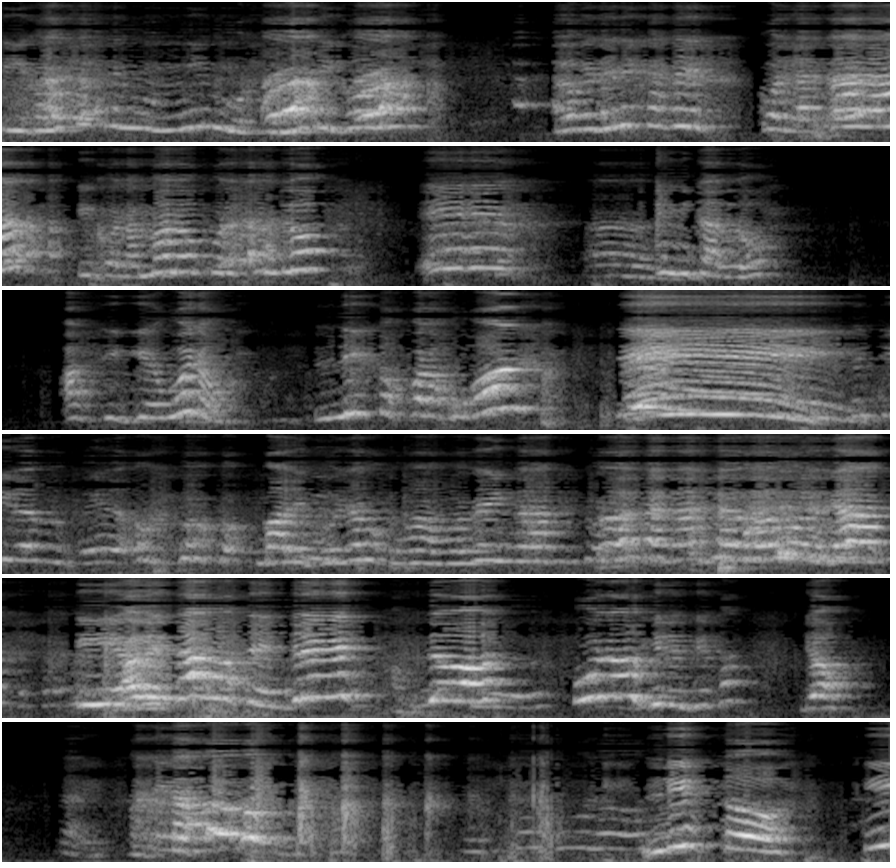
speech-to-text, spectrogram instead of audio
y como se hacen mismos emoticonos, lo que tenéis que hacer con la cara y con las manos, por ejemplo, es imitarlo. Así que bueno, ¿listos para jugar? ¡Sí! Vale, pues ya lo jugamos, venga, vamos a casa, vamos ya. Y Vale. empezamos en 3, 2, 1, ¿quién empieza? Yo. Listos. Y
